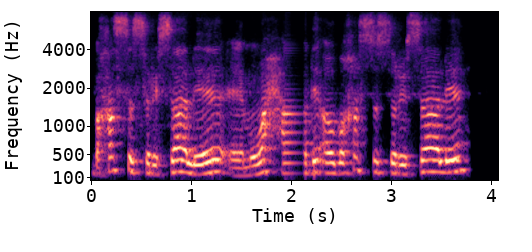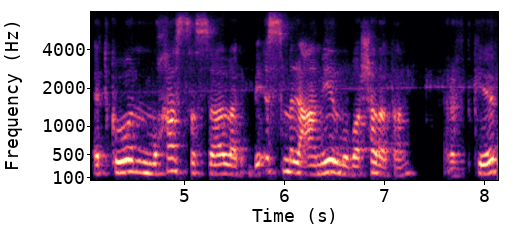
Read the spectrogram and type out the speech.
بخصص رسالة آه، موحدة أو بخصص رسالة تكون مخصصة لك باسم العميل مباشرة. عرفت كيف؟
